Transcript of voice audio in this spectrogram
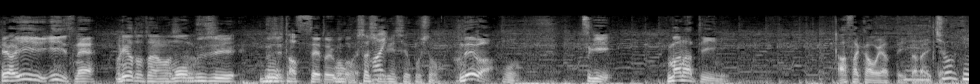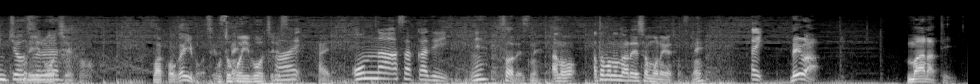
いや、いい、いいですね。ありがとうございます。もう無事、無事達成ということで。久しぶりに成功したわ。では次、マナティーに、朝顔をやっていただいて。超緊張する俺イボー。チェかマコがいい帽子ですね。男イボーチェですね。はい。はい。女朝霞でいいね。そうですね。あの、頭のナレーションもお願いしますね。はい。では、マナティー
